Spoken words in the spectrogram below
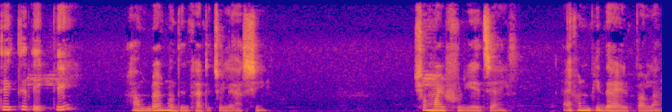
দেখতে দেখতে আমরা নদীর ঘাটে চলে আসি। সময় ফুরিয়ে যায়। এখন বিদায়ের পালা।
